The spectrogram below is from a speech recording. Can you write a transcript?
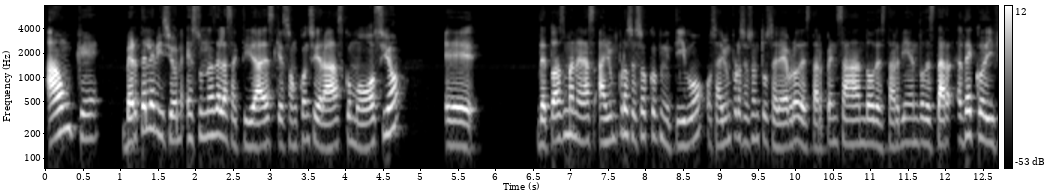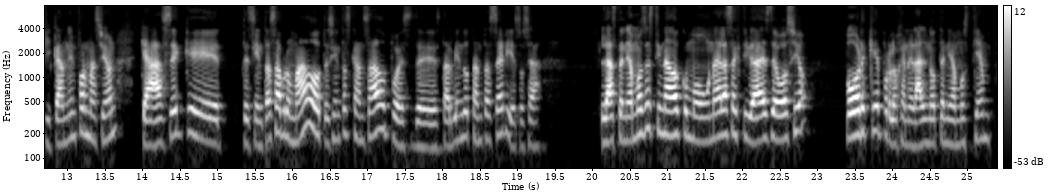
aunque ver televisión es una de las actividades que son consideradas como ocio, eh, de todas maneras hay un proceso cognitivo, o sea, hay un proceso en tu cerebro de estar pensando, de estar viendo, de estar decodificando información que hace que te sientas abrumado o te sientas cansado, pues, de estar viendo tantas series. O sea, las teníamos destinado como una de las actividades de ocio porque por lo general no teníamos tiempo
